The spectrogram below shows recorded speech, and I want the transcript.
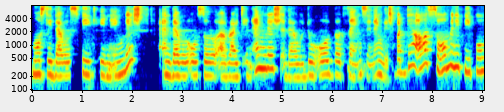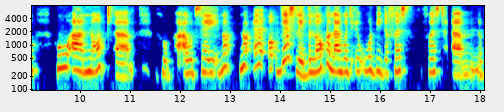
Mostly they will speak in English and they will also uh, write in English. They will do all the things in English. But there are so many people who are not um, who I would say not not uh, obviously the local language it would be the first first um,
